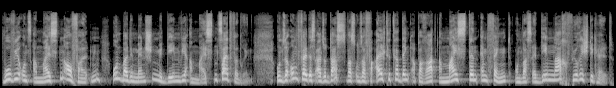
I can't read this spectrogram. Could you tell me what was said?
wo wir uns am meisten aufhalten und bei den Menschen, mit denen wir am meisten Zeit verbringen. Unser Umfeld ist also das, was unser veralteter Denkapparat am meisten empfängt und was er demnach für richtig hält.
